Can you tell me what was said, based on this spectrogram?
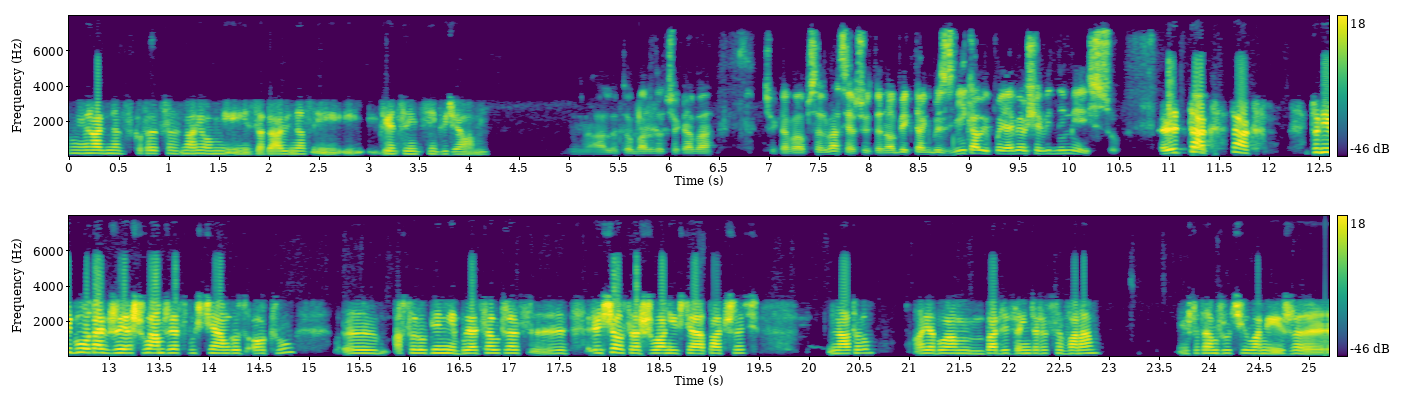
Jechali na dyskotece znajomi i zabrali nas i, i więcej nic nie widziałam. No, ale to bardzo ciekawa, ciekawa obserwacja, czyli ten obiekt jakby znikał i pojawiał się w innym miejscu. Y, Tak, tak. To nie było tak, że ja szłam, że ja spuściłam go z oczu. Y, absolutnie nie, bo ja cały czas, y, siostra szła, nie chciała patrzeć na to, a ja byłam bardziej zainteresowana. Jeszcze tam rzuciłam jej, że,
